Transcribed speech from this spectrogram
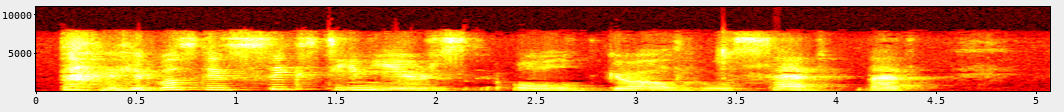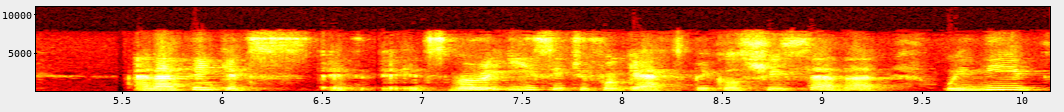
it was this 16 years old girl who said that, and I think it's it, it's very easy to forget because she said that we need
